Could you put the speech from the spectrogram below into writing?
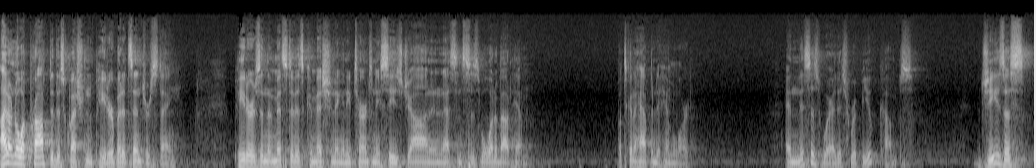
I don't know what prompted this question, Peter, but it's interesting. Peter is in the midst of his commissioning and he turns and he sees John and, in essence, says, Well, what about him? What's going to happen to him, Lord? And this is where this rebuke comes. Jesus,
